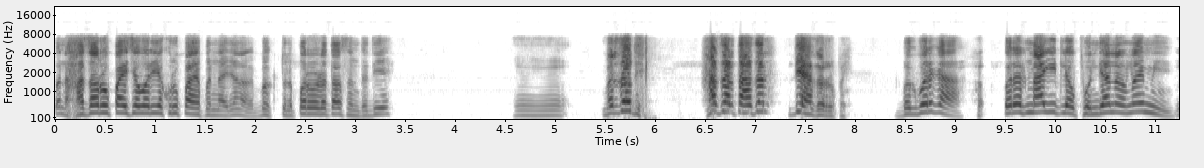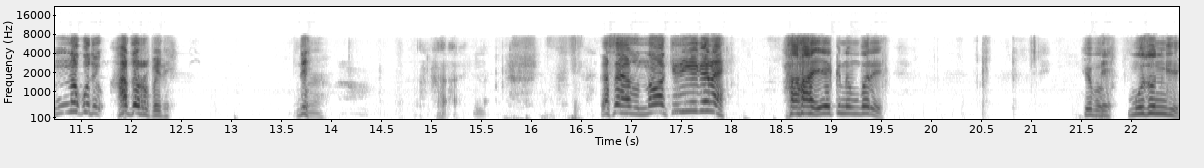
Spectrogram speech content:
पण हजार रुपयाच्या वर एक रुपया पण नाही देणार. बघ तुला परवडत असेल तर दे. हम्म, बरं जाऊ दे. हजार तर हजार दे हजार रुपये. बघ बर का. परत मागितल्यावर फोन देणार नाही मी. नको देऊ. हजार रुपये दे. दे. कसं आहे अजून? नवा किरी का नाही? हा एक नंबर आहे. हे बघ दे. मोजून घे.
